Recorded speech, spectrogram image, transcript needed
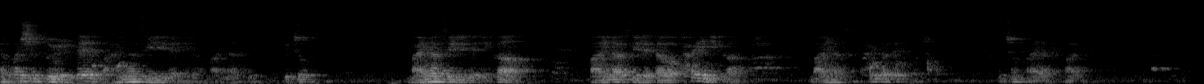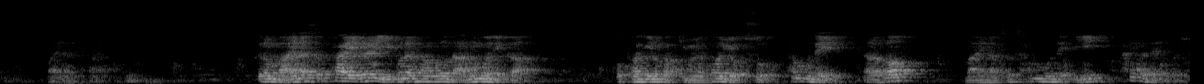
180도일 때 마이너스 1이 됩니다. 마이너스 1. 그쵸? 마이너스 1이 되니까 마이너스 1에다가 파이니까 마이너스 파이가 되는 거죠. 그쵸? 마이너스 파이. 마이너스 파이. 그럼 마이너스 파이를 2분의 3으로 나눈 거니까 곱하기로 바뀌면서 역수 3분의 2 따라서 마이너스 3분의 2 파이가 되는 거죠.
